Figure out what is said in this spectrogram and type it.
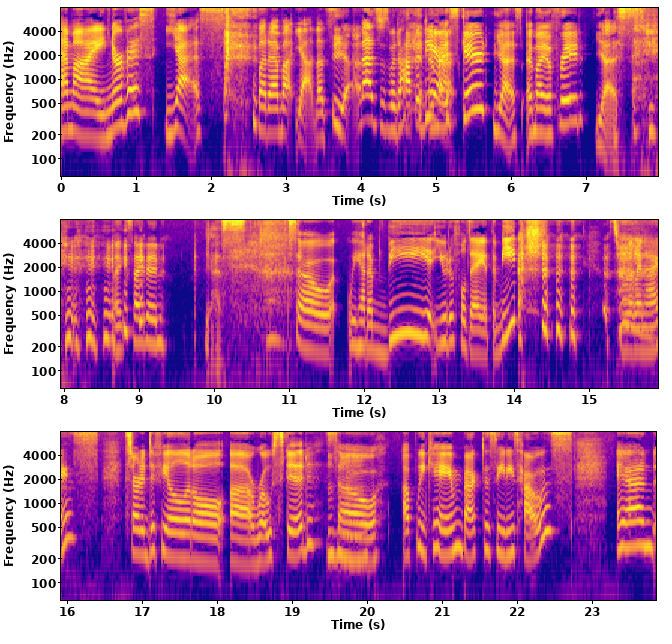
"Am I nervous? Yes." But am I? Yeah, that's Yeah. That's just what happened here. Am I scared? Yes. Am I afraid? Yes. Am I excited? Yes. so we had a beautiful day at the beach. it's really nice. Started to feel a little uh, roasted, Mm-hmm. so up we came back to Sadie's house, and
